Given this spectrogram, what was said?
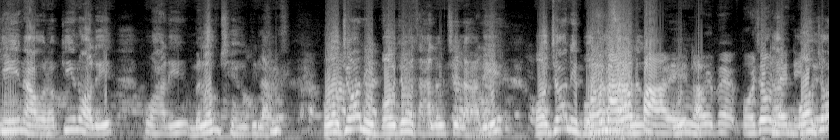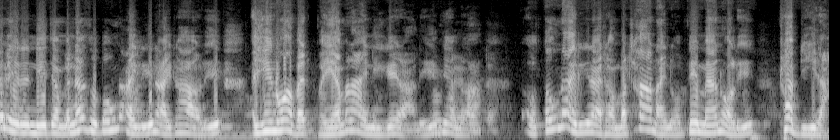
ပြင်းတာပေါ့နော်ပြင်းတော့လေဟိုဟာလေမလုံချင်ဘူးဒီလားဘော်ကြောနေဘော်ကြောစားလုံချင်တာလေဘော်ကြောနေဘော်ဘောကြောနာစားတော့လုံပါတယ်ဒါပေမဲ့ဘောကြောလည်းနေဘော်ကြောနေတဲ့နေကြမနက်ဆို3နာရီ4နာရီထားတော့လေအရင်တော့ဗယံပရိုင်နေခဲ့တာလေတဲ့မလားဟို 3နာရီ4နာရီထားမထနိုင်တော့ပင်မန်းတော့လေထွက်ပြေးတာ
